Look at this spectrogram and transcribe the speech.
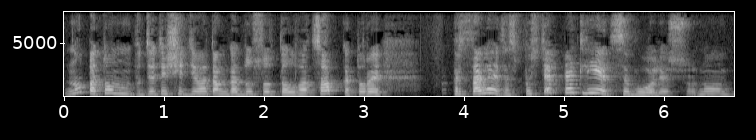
Но потом в 2009 году создал WhatsApp, который, представляете, спустя 5 лет всего лишь, ну,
